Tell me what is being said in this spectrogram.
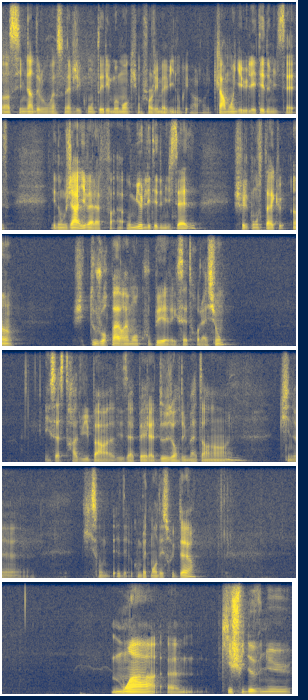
dans un séminaire de développement personnel. J'ai compté les moments qui ont changé ma vie. Donc clairement, il y a eu l'été 2016. Et donc j'arrive à la fin, au milieu de l'été 2016. Je fais le constat que un, j'ai toujours pas vraiment coupé avec cette relation. Et ça se traduit par des appels à 2 heures du matin mm. qui, ne, qui sont complètement destructeurs. Moi, euh, qui je suis devenu,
